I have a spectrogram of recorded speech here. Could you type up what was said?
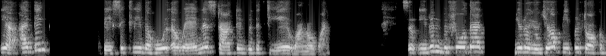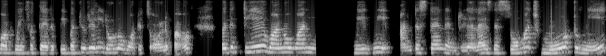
Yeah, I think basically the whole awareness started with the TA 101. So even before that, you know, you hear people talk about going for therapy, but you really don't know what it's all about. But the TA 101 made me understand and realize there's so much more to me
